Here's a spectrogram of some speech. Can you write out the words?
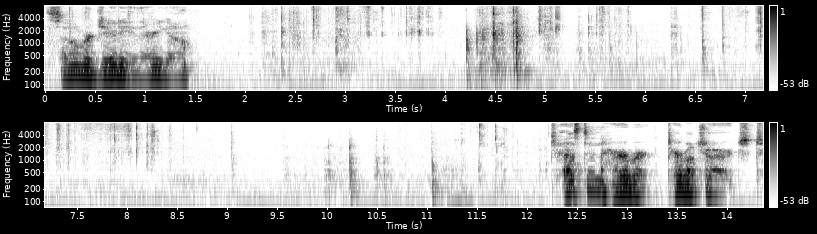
Silver Jeudy, there you go. Justin Herbert, turbocharged.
